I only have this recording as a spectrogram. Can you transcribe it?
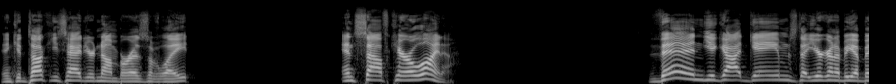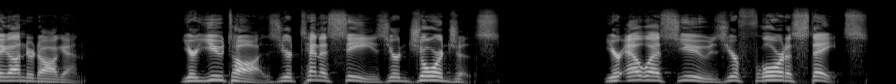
and Kentucky's had your number as of late, and South Carolina. Then you got games that you're going to be a big underdog in your Utahs, your Tennessees, your Georgias, your LSUs, your Florida States.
